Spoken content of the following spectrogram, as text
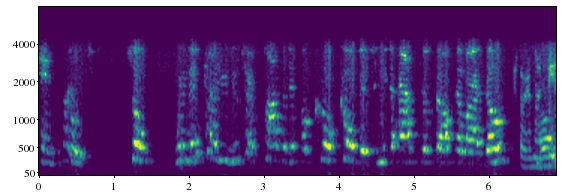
and fruit. fruit. So when they tell you you test positive for COVID, you need to ask yourself, am I a goat? Or am I fruit?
